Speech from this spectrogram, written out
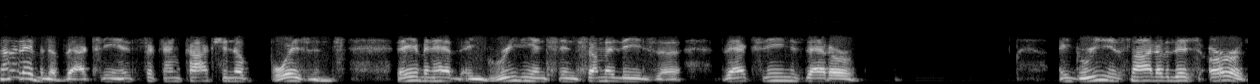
not even a vaccine. It's a concoction of poisons. They even have ingredients in some of these uh, vaccines that are ingredients not of this earth.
